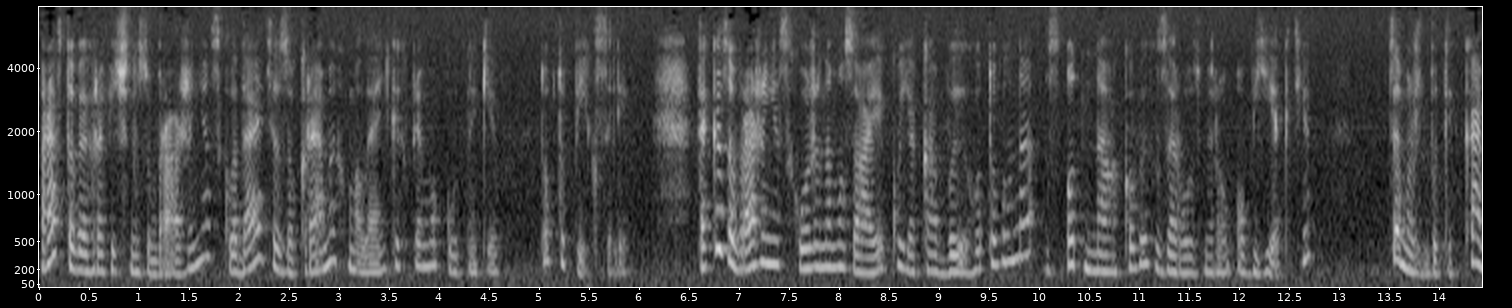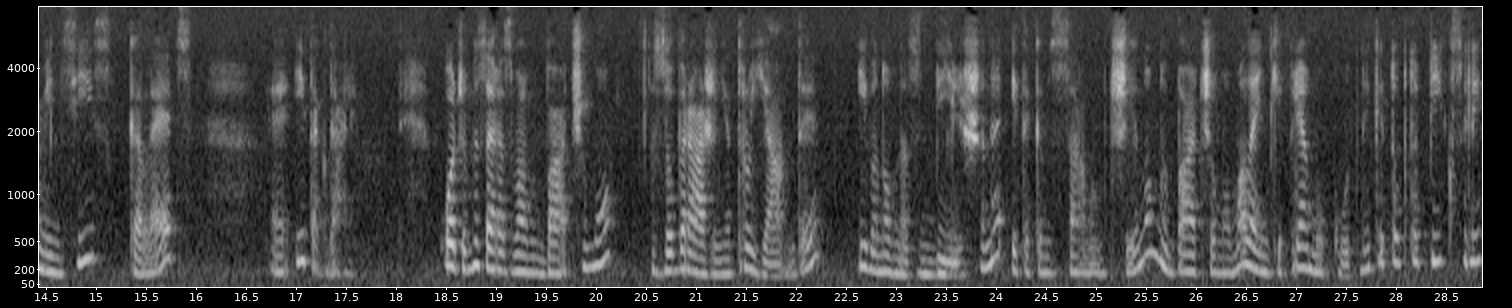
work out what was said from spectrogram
Растове графічне зображення складається з окремих маленьких прямокутників, тобто пікселів. Таке зображення схоже на мозаїку, яка виготовлена з однакових за розміром об'єктів. Це можуть бути камінці, скелець е, і так далі. Отже, ми зараз з вами бачимо зображення троянди, і воно в нас збільшене, і таким самим чином ми бачимо маленькі прямокутники, тобто пікселі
